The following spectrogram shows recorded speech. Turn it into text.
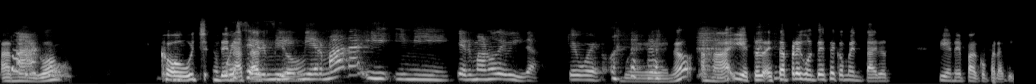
amigo, coach de natación. mi, mi, hermana y, y, mi hermano de vida. Qué bueno. Bueno, ajá, y esta, esta pregunta, este comentario tiene Paco para ti.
